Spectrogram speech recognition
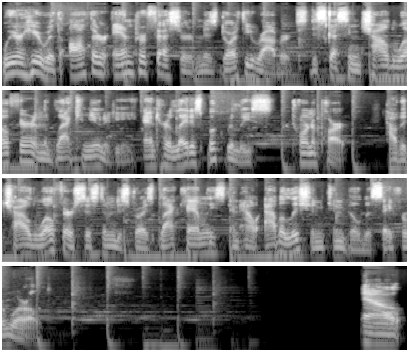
We are here with author and professor Ms. Dorothy Roberts discussing child welfare in the Black community and her latest book release, Torn Apart How the Child Welfare System Destroys Black Families and How Abolition Can Build a Safer World. Now,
